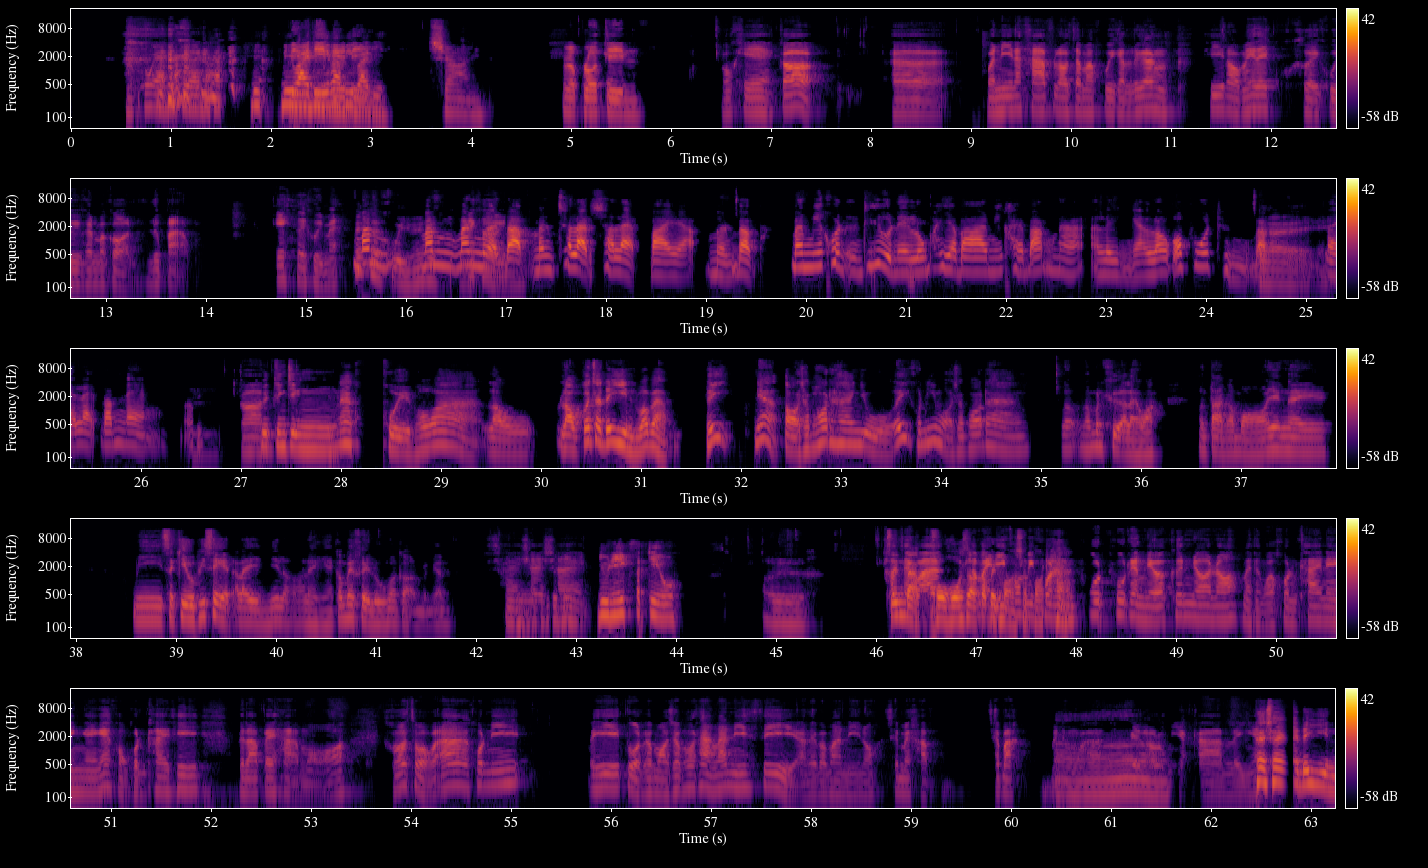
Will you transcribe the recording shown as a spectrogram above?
ลุงแอนคืออะไรนะครับ B- BYD ป่ะ BYD ใช่เราโปรตีน โอเค ก็เอ่อวันนี้นะครับ เราจะมาคุยกันเรื่องที่เราไม่ได้เคยคุยกันมาก่อนหรือเปล่า เอ๊ะเคยคุยไหมไม่มันเคยคุยไม่เคยมันมันไม่เคยเหมือนแบบ มันฉลับฉลับไปอะ เหมือนแบบ มันมีคนอื่นที่อยู่ในโรงพยาบาลมีใครบ้างนะ อะไรอย่างเงี้ย เราก็พูดถึงแบบใช่หลาย ๆตำแหน่งอืม ก็คือจริง ๆ น่าคุย เพราะว่าเราเราก็จะได้ยินว่าแบบเฮ้ยเนี่ย ต่อเฉพาะทางอยู่เอ้ยคนนี้หมอเฉพาะทาง แล้วแล้วมันคืออะไรวะมันต่างกับหมอยังไง มีสกิลพิเศษอะไรอย่างนี้เหรออะไรเงี้ยก็ไม่เคยรู้มาก่อนเหมือนกัน ใช่ใช่ใช่ uniqueิ skill เออซึ่งแบบข้าใจว่าโคโฮสเราก็เป็นหมอเฉพาะทางสมัยนี้คงมีพาะคนพูดพูดกันเยอะขึ้นเยอะเนาะหมายถึงว่าคนไข้ในแง่ของคนไข้ที่เวลาไปหาหมอเขาก็จะบอกว่าอ่าคนนี้ ไปตรวจกับหมอเฉพาะทางด้านนี้สิอะไรประมาณนี้เนาะใช่ไหมครับ ใช่ปะหมายถึงว่าอ่าเวลาเรามีอาการอะไรเงี้ยใช่ใช่ได้ยิน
